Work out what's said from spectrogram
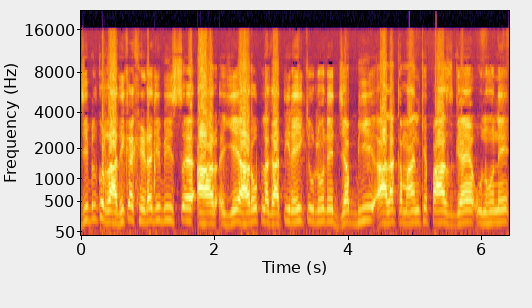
जी बिल्कुल राधिका खेड़ा जी भी इस आर, ये आरोप लगाती रही कि उन्होंने जब भी आला कमान के पास गए उन्होंने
